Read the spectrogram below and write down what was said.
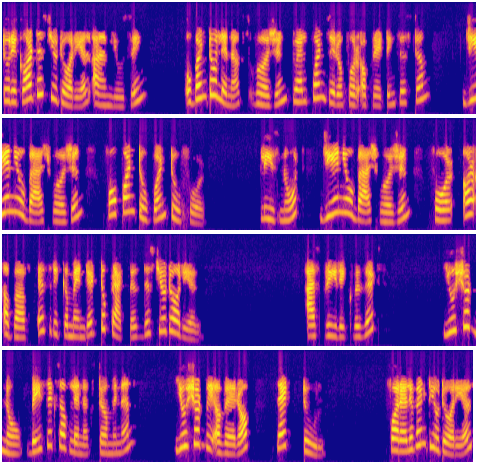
To record this tutorial, I am using Ubuntu Linux version 12.04 operating system, GNU Bash version 4.2.24. Please note, GNU Bash version 4 or above is recommended to practice this tutorial. As prerequisites, you should know basics of Linux terminal. You should be aware of sed tool. For relevant tutorials,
